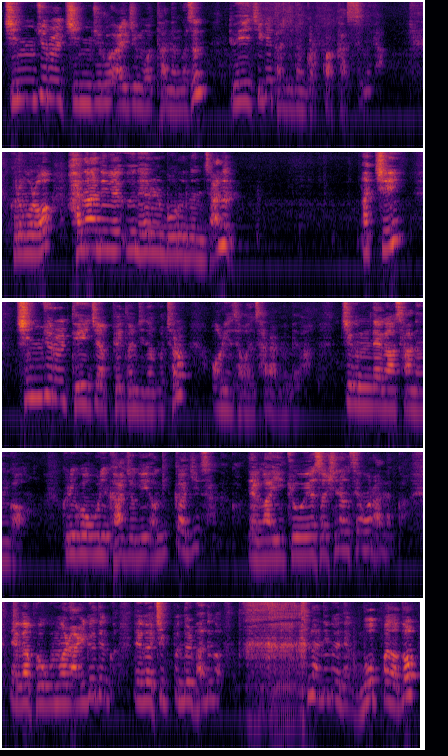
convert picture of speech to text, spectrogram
진주를 진주로 알지 못하는 것은 돼지에게 던지는 것과 같습니다. 그러므로 하나님의 은혜를 모르는 자는 마치 진주를 돼지 앞에 던지는 것처럼 어리석은 사람입니다. 지금 내가 사는 거, 그리고 우리 가족이 여기까지 사는 거, 내가 이 교회에서 신앙생활 하는 거, 내가 복음을 알게 된 거, 내가 직분들 받은 거, 다 하나님의 은혜가 무엇보다도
